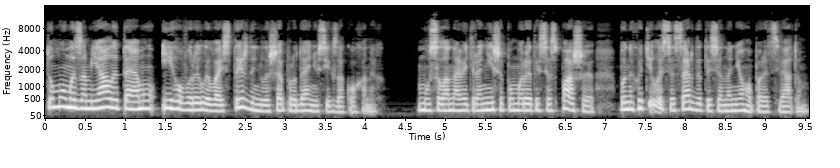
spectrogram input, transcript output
Тому ми зам'яли тему і говорили весь тиждень лише про день усіх закоханих. Мусила навіть раніше помиритися з Пашею, бо не хотілося сердитися на нього перед святом.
